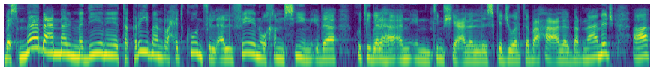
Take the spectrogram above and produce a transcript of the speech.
بس ما بعمل مدينة تقريبا راح تكون في ال 2050 إذا كتب لها أن, إن تمشي على السكيدجول تبعها على البرنامج. آه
